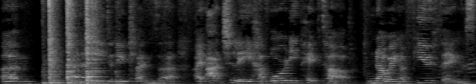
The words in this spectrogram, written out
Um, and I need a new cleanser. I actually have already picked up, knowing a few things.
